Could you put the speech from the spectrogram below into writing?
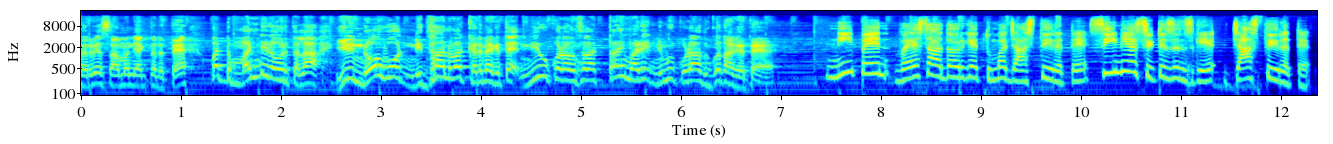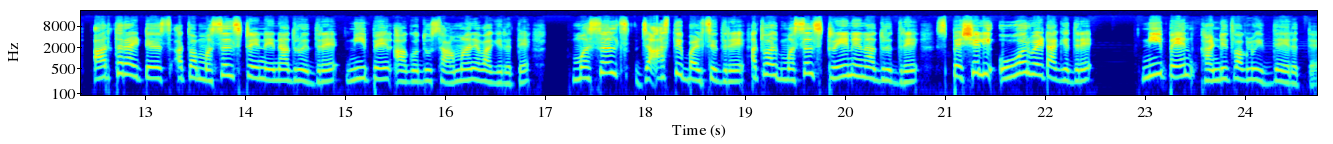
ಸರ್ವೇ ಸಾಮಾನ್ಯ ಆಗ್ತಾ ಇರುತ್ತೆ. ಬಟ್ ಮಂಡಿ ನೋವು ಇರುತ್ತಲ್ಲ ಇಲ್ಲಿ ನೋವು ನಿಧಾನವಾಗಿ ಕಡಿಮೆ ಆಗುತ್ತೆ. ನೀವು ಕೂಡ ಒಂದ್ಸಲ ಟ್ರೈ ಮಾಡಿ ನಿಮಗೂ ಕೂಡ ಅದು ಗೊತ್ತಾಗುತ್ತೆ. ನೀ ಪೇನ್ ವಯಸ್ಸಾದವ್ರಿಗೆ ತುಂಬಾ ಜಾಸ್ತಿ ಇರುತ್ತೆ. ಸೀನಿಯರ್ ಸಿಟಿಸನ್ಸ್ಗೆ ಜಾಸ್ತಿ ಇರುತ್ತೆ. ಆರ್ಥರೈಟಿಸ್ ಅಥವಾ ಮಸಲ್ ಸ್ಟ್ರೈನ್ ಏನಾದರೂ ಇದ್ರೆ ನೀ ಪೇನ್ ಆಗೋದು ಸಾಮಾನ್ಯವಾಗಿರುತ್ತೆ. ಮಸಲ್ಸ್ ಜಾಸ್ತಿ ಬಳಸಿದ್ರೆ ಅಥವಾ ಮಸಲ್ ಸ್ಟ್ರೈನ್ ಏನಾದರೂ ಇದ್ರೆ ಸ್ಪೆಷಲಿ ಓವರ್ ವೇಟ್ ಆಗಿದ್ರೆ ನೀ ಪೇನ್ ಖಂಡಿತವಾಗ್ಲೂ ಇದ್ದೇ ಇರುತ್ತೆ.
